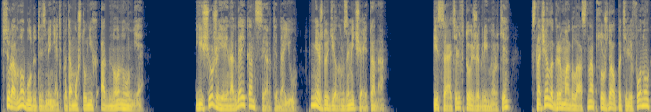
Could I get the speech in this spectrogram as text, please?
Все равно будут изменять, потому что у них одно на уме еще же я иногда и концерты даю, между делом замечает она. Писатель в той же гримерке сначала громогласно обсуждал по телефону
